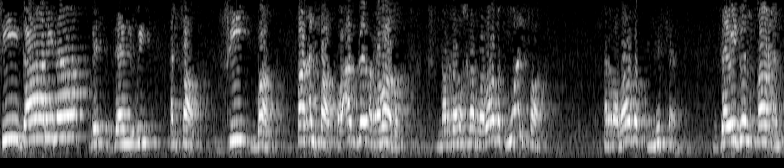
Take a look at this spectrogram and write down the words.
في دارنا بالدلو الفاظ. في با قال الفاظ وعبر الروابط. مرة أخرى الروابط مو ألفاظ. الروابط نسب زيد قائم.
